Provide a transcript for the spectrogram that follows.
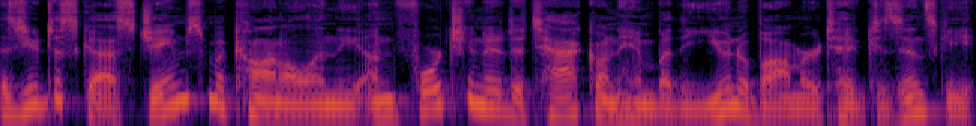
As you discussed, James McConnell and the unfortunate attack on him by the Unabomber Ted Kaczynski,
